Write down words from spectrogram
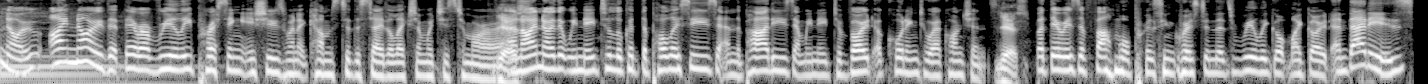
know, I know that there are really pressing issues when it comes to the state election, which is tomorrow. Yes. And I know that we need to look at the policies and the parties and we need to vote according to our conscience. Yes. But there is a far more pressing question that's really got my goat, and that is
